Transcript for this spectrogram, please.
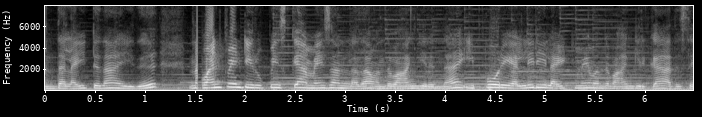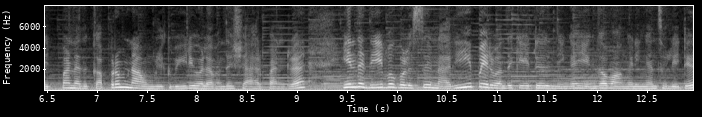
அந்த லைட்டு தான் இது. நான் ஒன் டுவெண்ட்டி ருபீஸ்க்கு அமேசானில் தான் வந்து வாங்கியிருந்தேன். இப்போ ஒரு எல்இடி லைட்டுமே வந்து வாங்கியிருக்கேன். அது செட் பண்ணதுக்கப்புறம் நான் உங்களுக்கு வீடியோவில் வந்து ஷேர் பண்ணுறேன் இந்த தீப கொலுசு நிறைய பேர் வந்து கேட்டிருந்தீங்க எங்கே வாங்குனீங்கன்னு சொல்லிட்டு.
